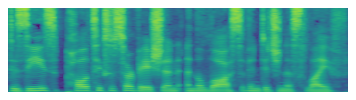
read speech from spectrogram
Disease, Politics of Starvation, and the Loss of Indigenous Life.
